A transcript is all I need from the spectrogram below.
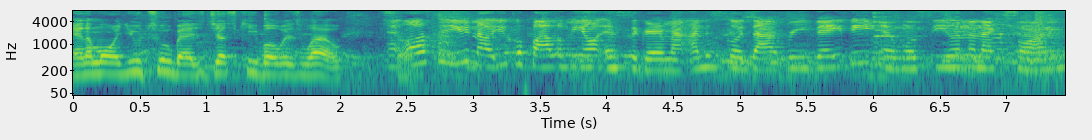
and I'm on YouTube as Just Keybo as well. So. And also, you know, you can follow me on Instagram at underscore baby, and we'll see you in the next one.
